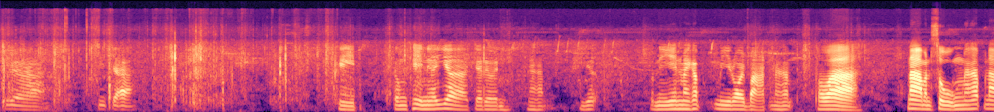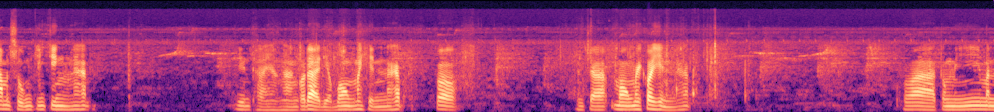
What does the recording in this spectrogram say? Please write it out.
เพื่อที่จะกรีดตรงที่เนื้อเยื่อเจริญนะครับ เยอะตัวนี้เห็นไหมครับ มีรอยบาดนะครับ เพราะว่าหน้ามันสูงนะครับ หน้ามันสูงจริง ๆ นะครับ ยืนถ่ายห่างๆก็ได้ เดี๋ยวมองไม่เห็นนะครับ ก็ มันจะมองไม่ค่อยเห็นนะครับ เพราะว่าตรงนี้มัน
